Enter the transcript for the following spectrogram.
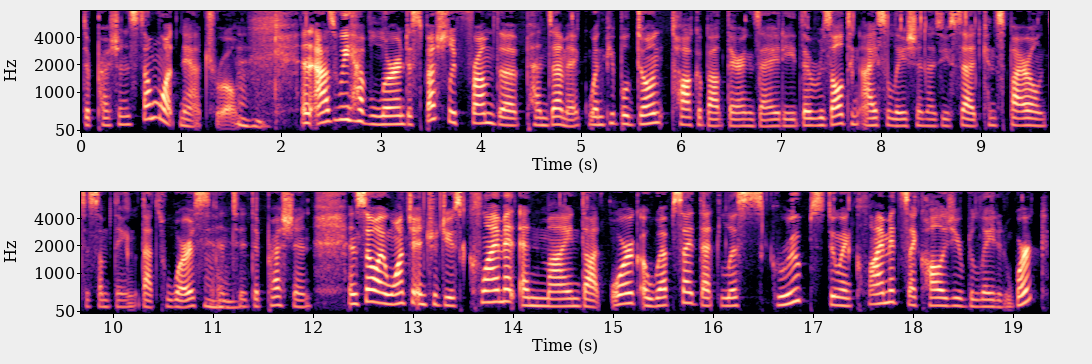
depression is somewhat natural. Mm-hmm. And as we have learned, especially from the pandemic, when people don't talk about their anxiety, the resulting isolation, as you said, can spiral into something that's worse, Mm-hmm. into depression. And so I want to introduce climateandmind.org, a website that lists groups doing climate psychology related work.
